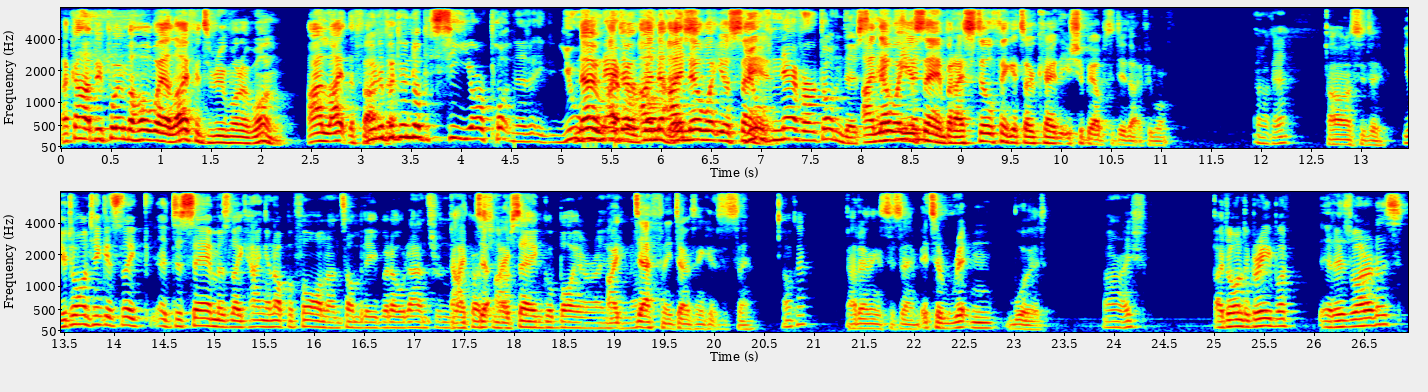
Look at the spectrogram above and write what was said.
I can't be putting my whole way of life into room 101. I like the fact No, that but no, but see, you're putting it. You've No, I never don't- I know- I know what you're saying. You've never done this. I know what you're saying, but I still think it's okay that you should be able to do that if you want. Okay. I honestly do. You don't think it's like uh, the same as like hanging up a phone on somebody without answering their I d- question I- or saying goodbye or anything? I no? definitely don't think it's the same. okay. I don't think it's the same. It's a written word. All right. I don't agree, but it is what it is.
